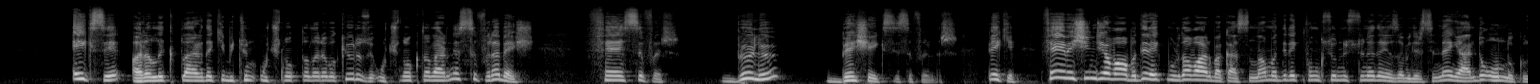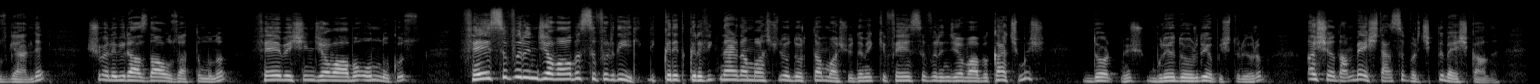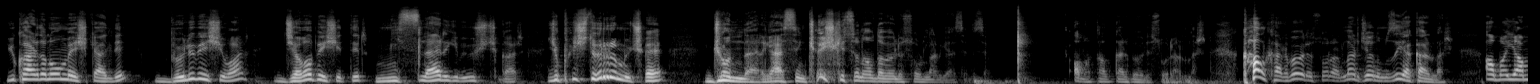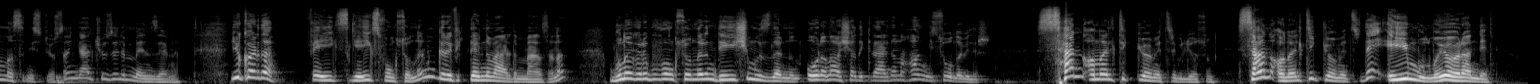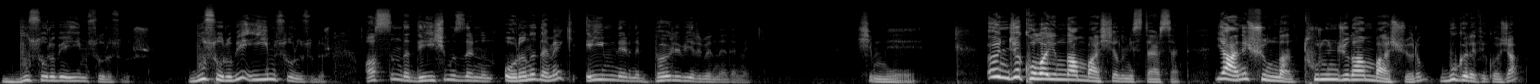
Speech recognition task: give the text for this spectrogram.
eksi aralıklardaki bütün uç noktalara bakıyoruz ya uç noktalar ne? 0'a 5. F0 bölü 5 eksi 0'dır. Peki F5'in cevabı direkt burada var bak aslında ama direkt fonksiyonun üstüne de yazabilirsin. Ne geldi? 19 geldi. Şöyle biraz daha uzattım bunu. F5'in cevabı 19. F0'ın cevabı 0 değil. Dikkat et grafik nereden başlıyor? 4'ten başlıyor. Demek ki F0'ın cevabı kaçmış? 4'müş. Buraya 4'ü yapıştırıyorum. Aşağıdan 5'ten 0 çıktı 5 kaldı. Yukarıdan 15 geldi. Bölü 5'i var. Cevap eşittir. Misler gibi 3 çıkar. Yapıştırırım 3'e. Gönder gelsin. Keşke sınavda böyle sorular gelse bize. Ama kalkar böyle sorarlar. Kalkar böyle sorarlar canımızı yakarlar. Ama yanmasın istiyorsan gel çözelim benzerini. Yukarıda fx, gx fonksiyonlarının grafiklerini verdim ben sana. Buna göre bu fonksiyonların değişim hızlarının oranı aşağıdakilerden hangisi olabilir? Sen analitik geometri biliyorsun. Sen analitik geometride eğim bulmayı öğrendin. Bu soru bir eğim sorusudur. Bu soru bir eğim sorusudur. Aslında değişim hızlarının oranı demek eğimlerini böyle birbirine demek. Şimdi önce kolayından başlayalım istersen. Yani şundan turuncudan başlıyorum. Bu grafik hocam.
